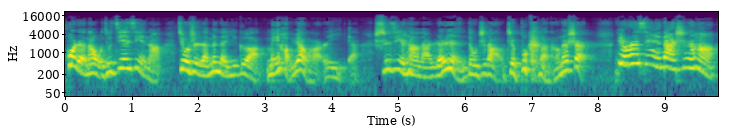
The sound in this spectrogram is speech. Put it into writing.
或者呢，我就坚信呢，就是人们的一个美好愿望而已。实际上呢，人人都知道这不可能的事儿。比如说星云大师哈，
